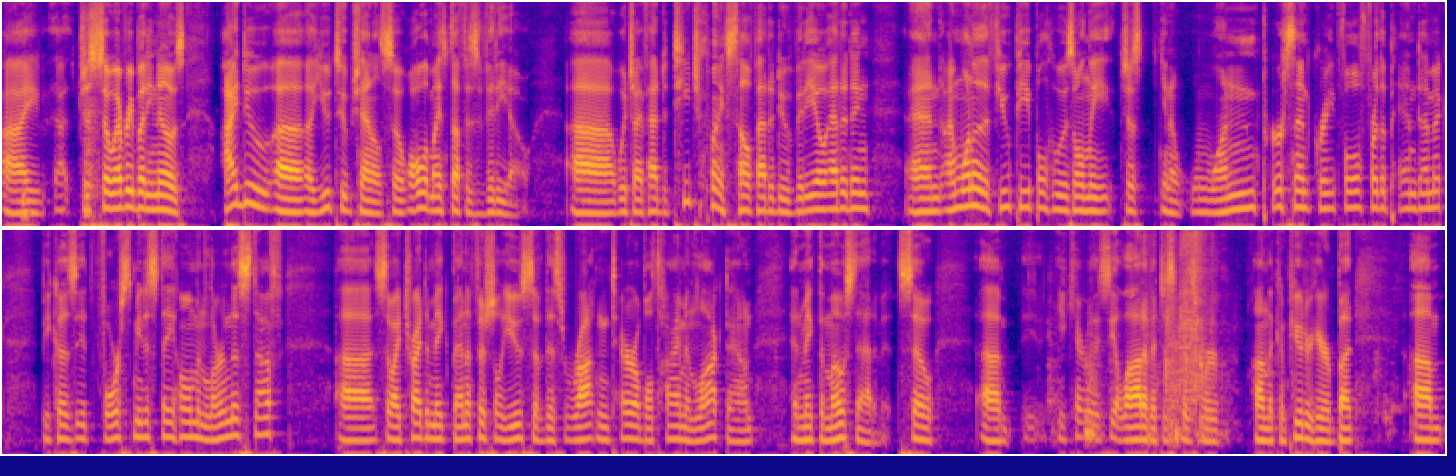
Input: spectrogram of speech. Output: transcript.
I just so everybody knows, I do uh, a YouTube channel, so all of my stuff is video, uh, which I've had to teach myself how to do video editing, and I'm one of the few people who is only just you know one percent grateful for the pandemic because it forced me to stay home and learn this stuff. Uh, so I tried to make beneficial use of this rotten, terrible time in lockdown and make the most out of it. So um, you can't really see a lot of it just because we're on the computer here. But um,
